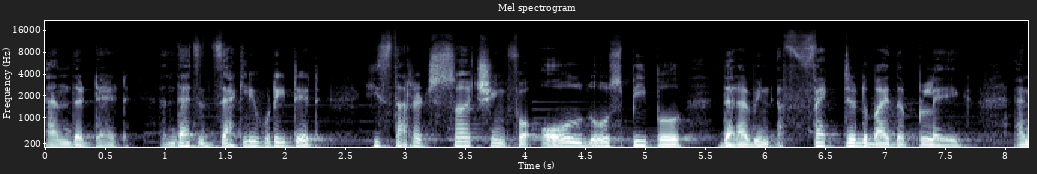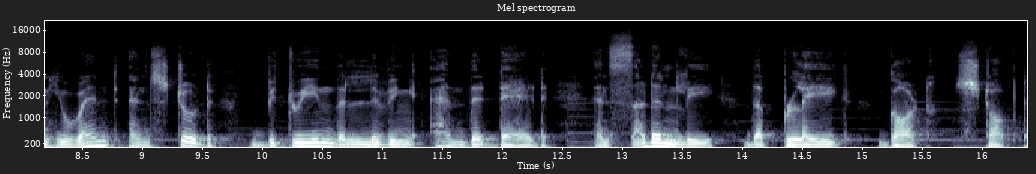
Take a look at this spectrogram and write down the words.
and the dead. And that's exactly what he did he started searching for all those people that have been affected by the plague. And he went and stood between the living and the dead. And suddenly the plague got stopped.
